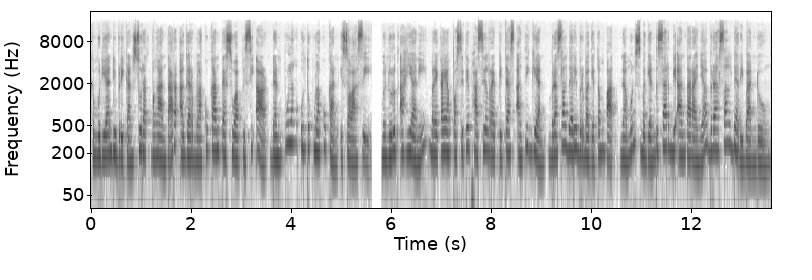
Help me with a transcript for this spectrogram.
kemudian diberikan surat pengantar agar melakukan tes swab PCR dan pulang untuk melakukan isolasi. Menurut Ahyani, mereka yang positif hasil rapid test antigen berasal dari berbagai tempat, namun sebagian besar di antaranya berasal dari Bandung.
